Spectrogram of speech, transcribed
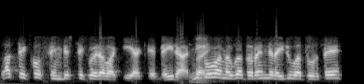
bateko zein-besteko erabakiak. E, beira, Bai. niko daukat orain dela hiru bat urte,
